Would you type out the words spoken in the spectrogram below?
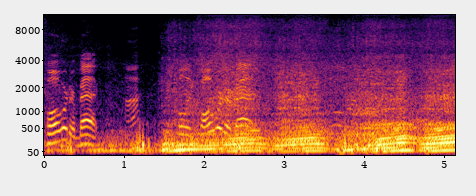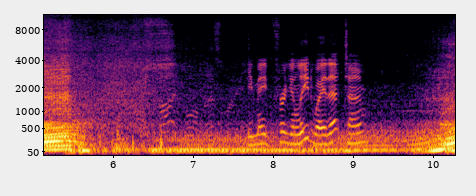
Forward or back? Huh? Pulling forward or back? He made friggin' leadway that time.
